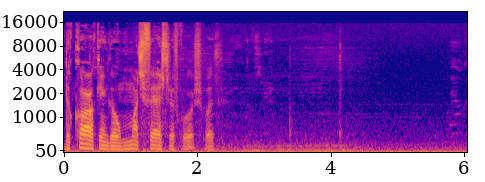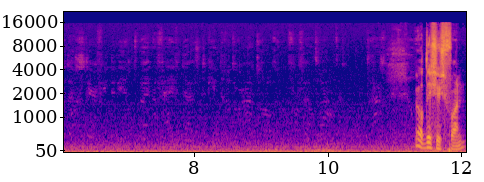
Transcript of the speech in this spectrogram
The car can go much faster, of course, but Well, this is fun.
